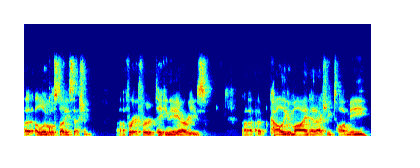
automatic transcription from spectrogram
a, a local study session uh, for, for taking the AREs. Uh, a colleague of mine had actually taught me.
